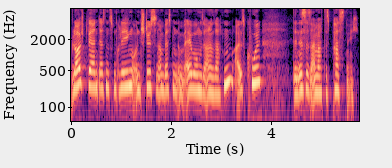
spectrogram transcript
läuft währenddessen zum Kollegen und stößt ihn am besten mit einem Ellbogen so an und sagt, hm, alles cool, dann ist es einfach, das passt nicht.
